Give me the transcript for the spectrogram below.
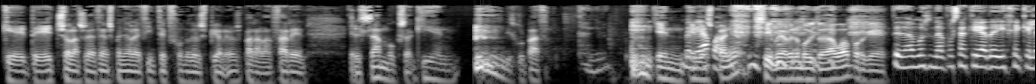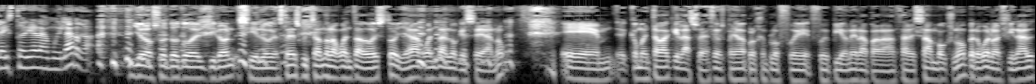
que de hecho la Asociación Española de FinTech fue uno de los pioneros para lanzar el, el sandbox aquí en, disculpad, Tranquilo. en, en España. Sí, voy a beber un poquito de agua porque... Te damos una cosa que ya te dije que la historia era muy larga. Yo lo suelto todo el tirón. Si lo que están escuchando no ha aguantado esto, ya aguantan lo que sea, ¿no? Eh, comentaba que la Asociación Española, por ejemplo, fue, fue pionera para lanzar el sandbox, ¿no? Pero bueno, al final,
